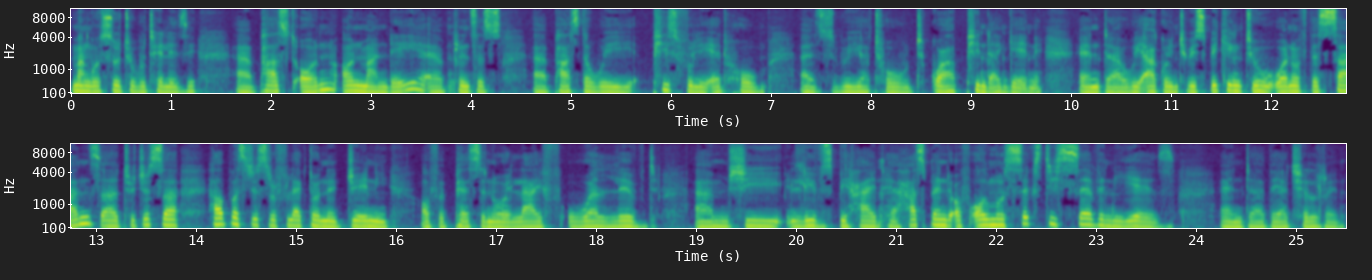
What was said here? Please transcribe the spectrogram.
Mangosuthu Buthelezi, uh, passed on on Monday. Uh, Princess uh, passed away peacefully at home, as we are told, KwaPhindangene. And uh, we are going to be speaking to one of the sons uh, to just uh, help us just reflect on a journey of a person or a life well lived. Um, she leaves behind her husband of almost 67 years and uh, their children.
